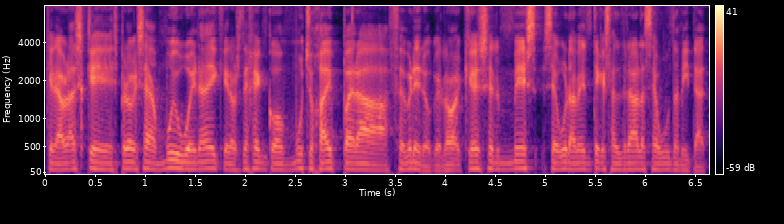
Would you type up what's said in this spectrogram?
que la verdad es que espero que sea muy buena y que nos dejen con mucho hype para febrero, que, que es el mes seguramente que saldrá la segunda mitad.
